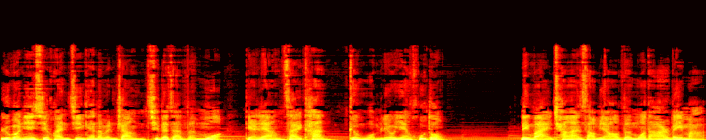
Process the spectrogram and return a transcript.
如果您喜欢今天的文章，记得在文末点亮再看，跟我们留言互动。另外，长按扫描文末的二维码，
